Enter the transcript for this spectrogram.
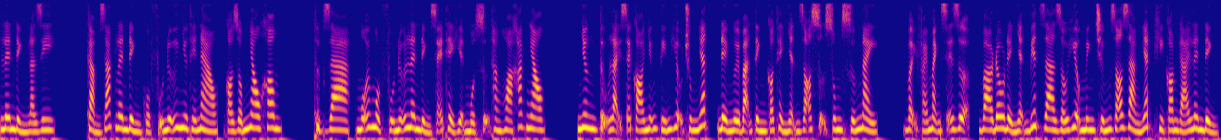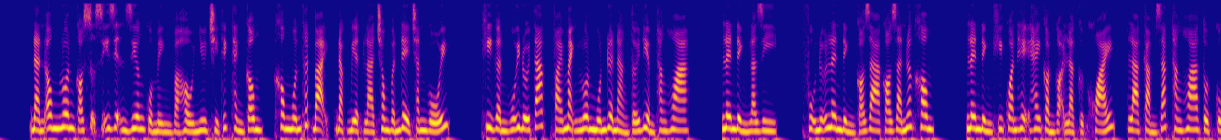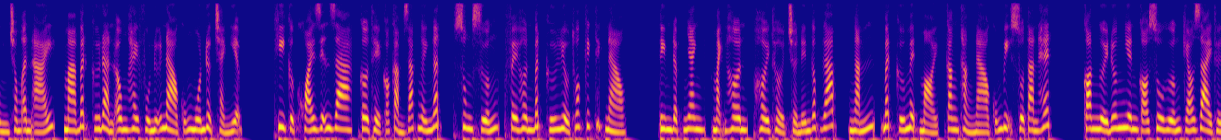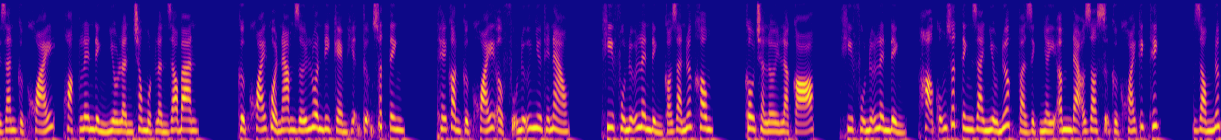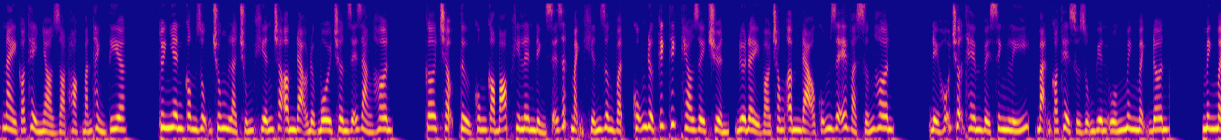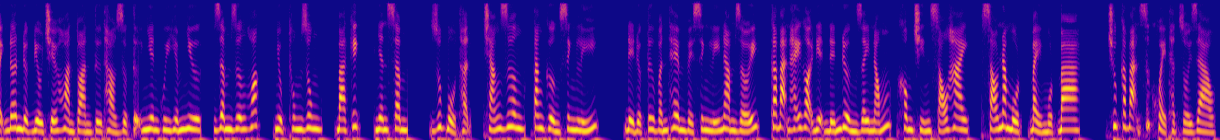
Lên đỉnh là gì? Cảm giác lên đỉnh của phụ nữ như thế nào, có giống nhau không? Thực ra, mỗi một phụ nữ lên đỉnh sẽ thể hiện một sự thăng hoa khác nhau. Nhưng tự lại sẽ có những tín hiệu chung nhất, để người bạn tình có thể nhận rõ sự sung sướng này. Vậy phái mạnh sẽ dựa vào đâu để nhận biết ra dấu hiệu minh chứng rõ ràng nhất khi con gái lên đỉnh? Đàn ông luôn có sự sĩ diện riêng của mình và hầu như chỉ thích thành công, không muốn thất bại, đặc biệt là trong vấn đề chăn gối. Khi gần gũi đối tác, phái mạnh luôn muốn đưa nàng tới điểm thăng hoa. Lên đỉnh là gì? Phụ nữ lên đỉnh có ra có ra nước không? Lên đỉnh khi quan hệ hay còn gọi là cực khoái, là cảm giác thăng hoa tột cùng trong ân ái, mà bất cứ đàn ông hay phụ nữ nào cũng muốn được trải nghiệm. Khi cực khoái diễn ra, cơ thể có cảm giác ngây ngất, sung sướng, phê hơn bất cứ liều thuốc kích thích nào. Tim đập nhanh, mạnh hơn, hơi thở trở nên gấp gáp, ngắn, bất cứ mệt mỏi, căng thẳng nào cũng bị xua tan hết. Con người đương nhiên có xu hướng kéo dài thời gian cực khoái, hoặc lên đỉnh nhiều lần trong một lần giao ban. Cực khoái của nam giới luôn đi kèm hiện tượng xuất tinh. Thế còn cực khoái ở phụ nữ như thế nào? Khi phụ nữ lên đỉnh có ra nước không? Câu trả lời là có. Khi phụ nữ lên đỉnh, họ cũng xuất tinh ra nhiều nước và dịch nhầy âm đạo do sự cực khoái kích thích. Dòng nước này có thể nhỏ giọt hoặc bắn thành tia, Tuy nhiên công dụng chung là chúng khiến cho âm đạo được bôi trơn dễ dàng hơn. Cơ chậu tử cung co bóp khi lên đỉnh sẽ rất mạnh khiến dương vật cũng được kích thích theo dây chuyển, đưa đẩy vào trong âm đạo cũng dễ và sướng hơn. Để hỗ trợ thêm về sinh lý, bạn có thể sử dụng viên uống minh mệnh đơn. Minh mệnh đơn được điều chế hoàn toàn từ thảo dược tự nhiên quý hiếm như dâm dương hoắc, nhục thung dung, ba kích, nhân sâm, giúp bổ thận, tráng dương, tăng cường sinh lý, để được tư vấn thêm về sinh lý nam giới, các bạn hãy gọi điện đến đường dây nóng 0962 651 713. Chúc các bạn sức khỏe thật dồi dào.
